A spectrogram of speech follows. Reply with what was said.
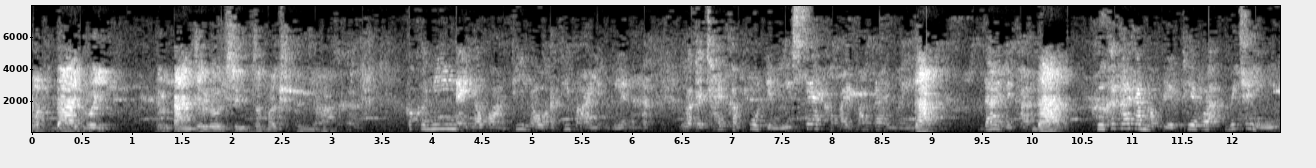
ลดได้ด้วยด้วยการเจริญศีลสมาธิปัญญาค่ะก็คนนี้ในระหว่างที่เราอธิบายอย่างนี้นะฮะเราจะใช้คำพูดอย่างนี้แทรกเข้าไปบ้างได้ไหมได้ได้ไหมคะได้คือคล้ายๆกันมาเปรียบเทียบว่า ไม่ใช่อย่างนี้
